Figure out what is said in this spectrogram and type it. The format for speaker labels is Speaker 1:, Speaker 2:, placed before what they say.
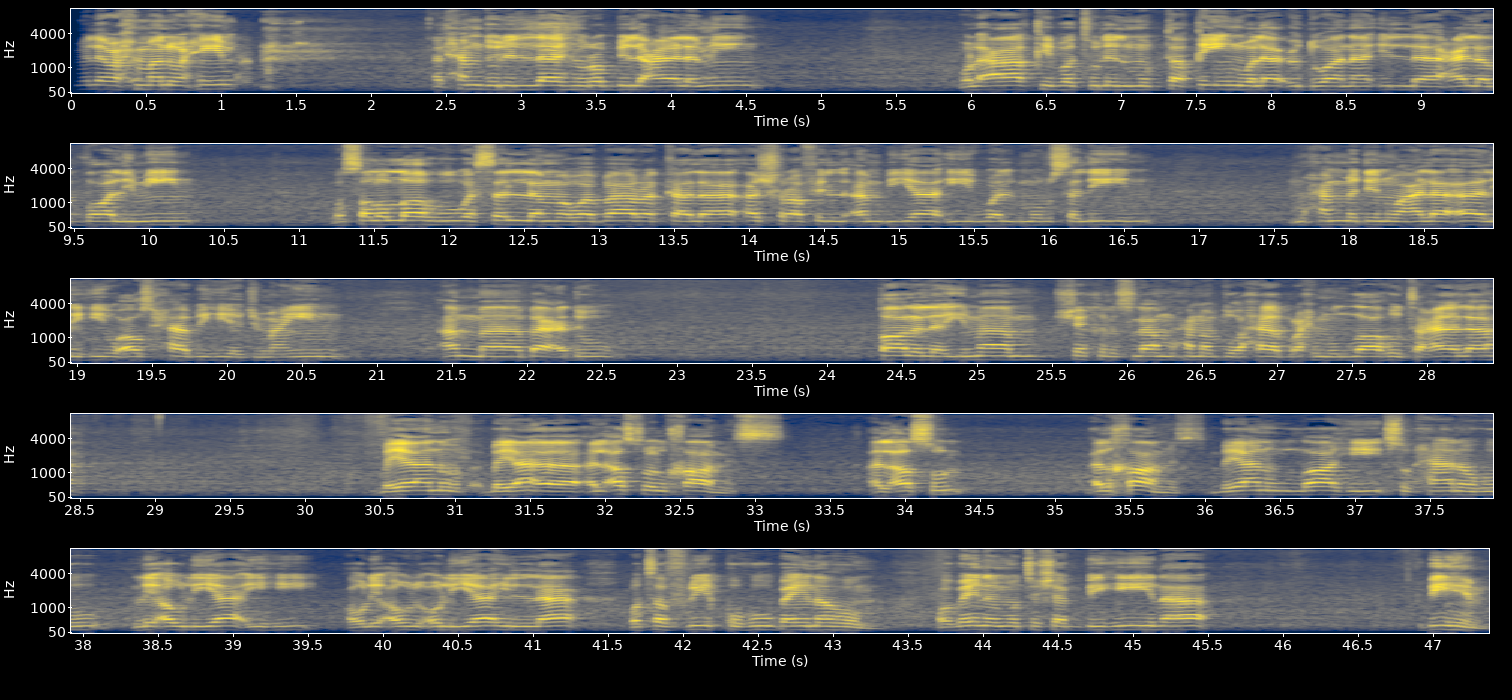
Speaker 1: بسم الله الرحمن الرحيم الحمد لله رب العالمين والعاقبة للمتقين ولا عدوان إلا على الظالمين وصلى الله وسلم وبارك على أشرف الأنبياء والمرسلين محمد وعلى آله وأصحابه أجمعين أما بعد قال الإمام شيخ الإسلام محمد عبد الوهاب رحمه الله تعالى بيان بيان الأصل الخامس. الأصل الخامس. بيان الله سبحانه لأوليائه أو لأولياء الله وتفريقه بينهم وبين المتشبهين بهم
